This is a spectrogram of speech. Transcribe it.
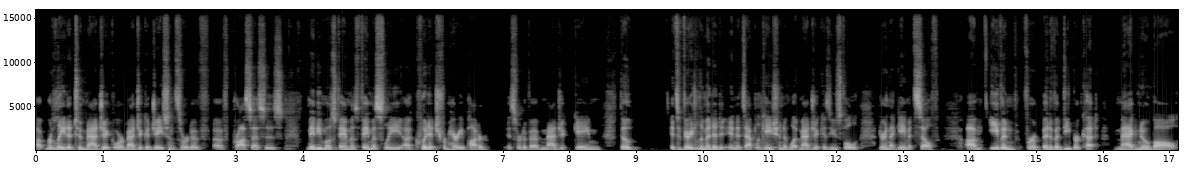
uh, related to magic or magic adjacent sort of, of processes. Maybe most famous, famously, uh, Quidditch from Harry Potter is sort of a magic game, though it's very limited in its application of what magic is useful during that game itself. Um, even for a bit of a deeper cut, Magno Ball,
